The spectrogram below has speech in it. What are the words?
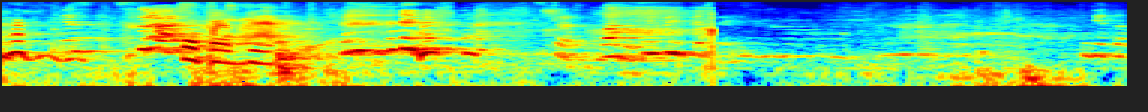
Страшно. Попой отбил. Страшно. Ладно, прикасайся. Где там?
